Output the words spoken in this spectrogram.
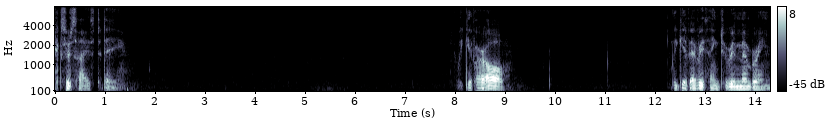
exercise today. We give our all. We give everything to remembering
